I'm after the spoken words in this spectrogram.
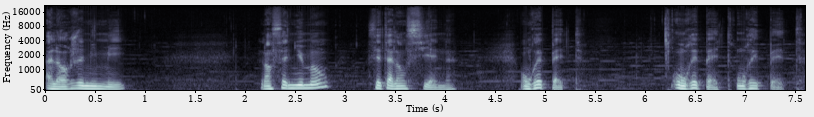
Alors je m'y mets. L'enseignement, c'est à l'ancienne. On répète, on répète, on répète.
